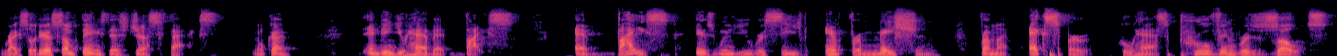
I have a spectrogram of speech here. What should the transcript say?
Right. So there's some things that's just facts. Okay. And then you have advice. Advice is when you receive information from an expert who has proven results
